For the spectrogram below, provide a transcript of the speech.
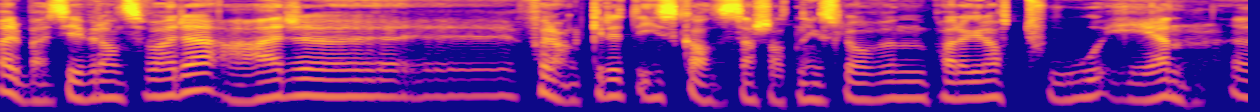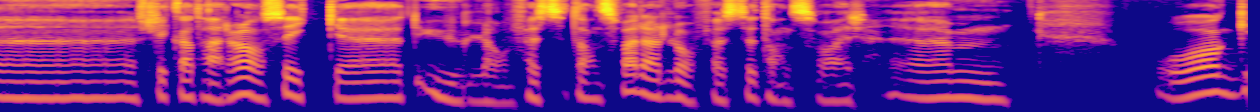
arbeidsgiveransvaret er uh, forankret i skadeserstatningsloven paragraf 2-1. Uh, slik at her er det altså ikke et ulovfestet ansvar, det er et lovfestet ansvar. Um, og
